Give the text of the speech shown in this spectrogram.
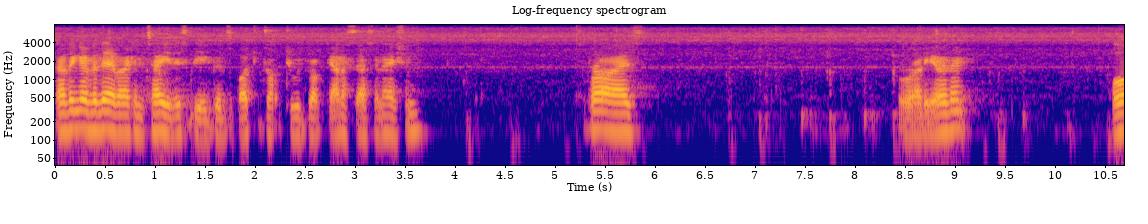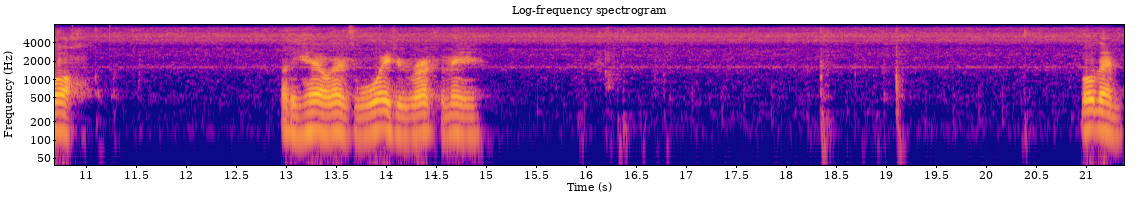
Nothing over there, but I can tell you this would be a good spot to drop to a drop down assassination. Surprise. Radio then. Oh. Bloody hell, that is way too bright for me. Well then,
